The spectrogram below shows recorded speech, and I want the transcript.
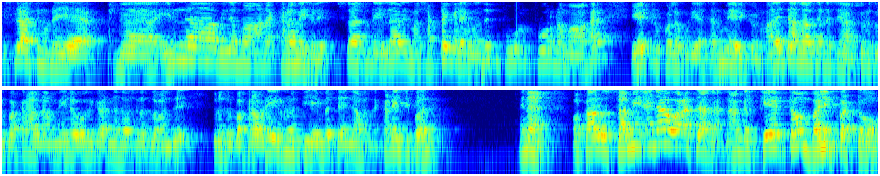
இஸ்லாத்தினுடைய எல்லா விதமான கடமைகளையும் இஸ்லாத்தினுடைய எல்லா விதமான சட்டங்களையும் வந்து பூர்- பூர்ணமாக ஏற்றுக்கொள்ளக்கூடிய தன்மை இருக்கணும் அதைத்தான் அல்லாஹ் என்ன செய்யலாம் சுரத்துல் பக்ரால் நாம் மேல ஓதி காட்டின அந்த வசனத்தில் வந்து சுரத்துல் பக்ராவுடைய இருநூத்தி ஐம்பத்தி ஐந்தாம் வசனம் கடைசி பாதி. என்ன? வகாலு சமிஅனா வஅதானா நாங்கள் கேட்டோம் வழிபட்டோம்.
